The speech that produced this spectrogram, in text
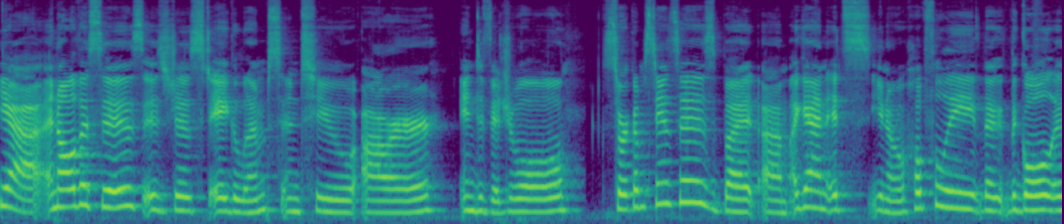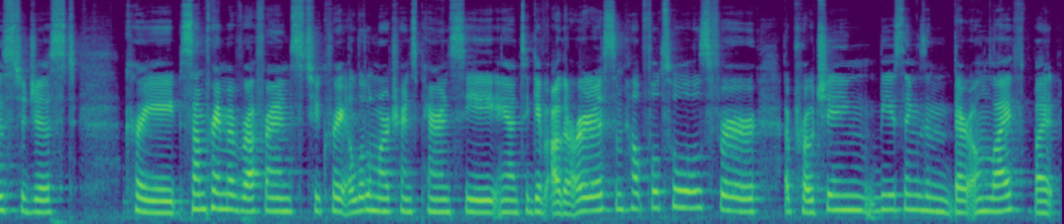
Yeah, and all this is is just a glimpse into our individual circumstances. But um, again, it's, you know, hopefully the, the goal is to just create some frame of reference to create a little more transparency and to give other artists some helpful tools for approaching these things in their own life. But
